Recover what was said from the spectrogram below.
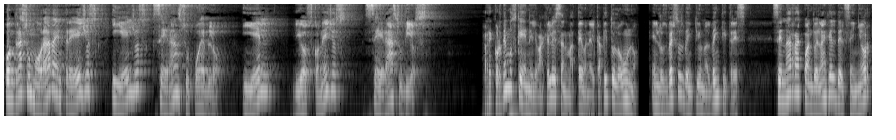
Pondrá su morada entre ellos y ellos serán su pueblo. Y Él, Dios con ellos, será su Dios. Recordemos que en el Evangelio de San Mateo, en el capítulo 1, en los versos 21 al 23, se narra cuando el ángel del Señor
